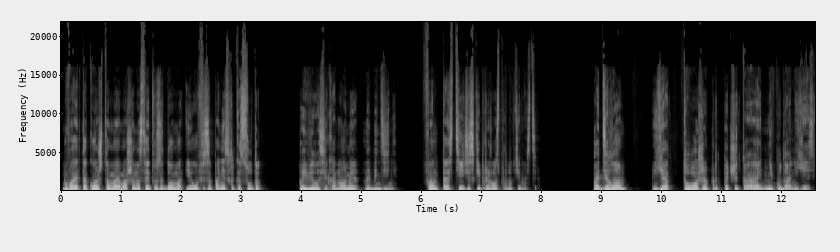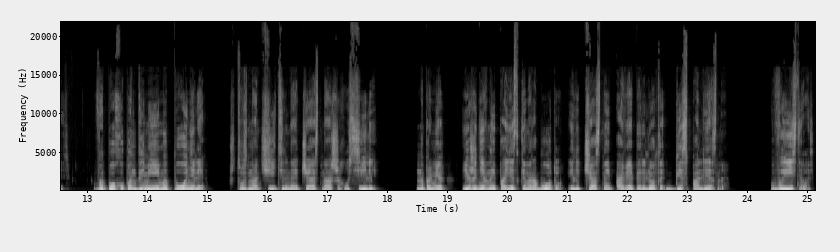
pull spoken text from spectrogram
Бывает такое, что моя машина стоит возле дома и офиса по несколько суток. Появилась экономия на бензине. Фантастический прирост продуктивности. По делам я тоже предпочитаю никуда не ездить. В эпоху пандемии мы поняли, что значительная часть наших усилий, например, ежедневные поездки на работу или частные авиаперелеты, бесполезны. Выяснилось,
